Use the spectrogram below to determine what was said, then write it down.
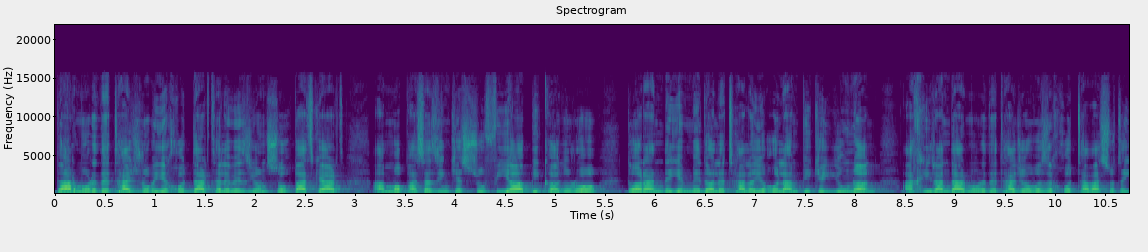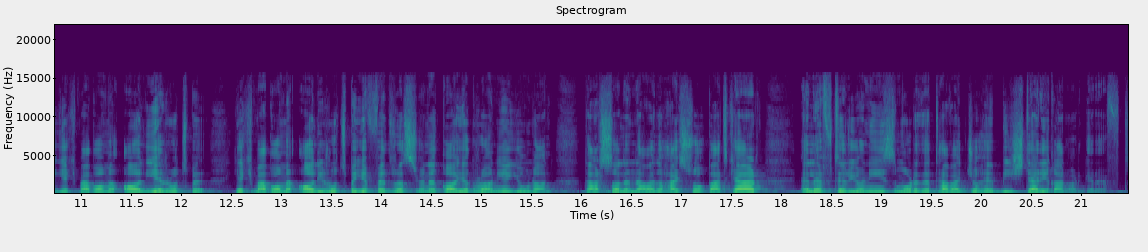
در مورد تجربه خود در تلویزیون صحبت کرد اما پس از اینکه سوفیا بیکادورو دارنده مدال طلای المپیک یونان اخیرا در مورد تجاوز خود توسط یک مقام عالی رتبه یک مقام عالی رتبه فدراسیون قایقرانی یونان در سال 98 صحبت کرد الفتریو نیز مورد توجه بیشتری قرار گرفت.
